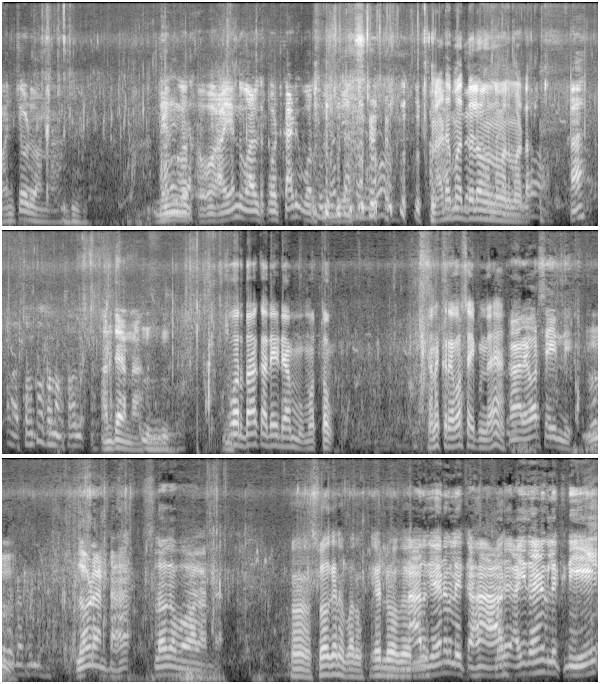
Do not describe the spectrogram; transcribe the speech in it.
మంచోడు అన్న. దెంగు అయ్యింది వాళ్ళ ఒకటి కాడికి పోతుంది నడ మధ్యలో ఉన్నాం అనమాట ఆ? అంతే అన్న. ఫోర్ దాకా అదే డ్యామ్ మొత్తం. వెనక్కి రివర్స్ అయిపోయిందా? రివర్స్ అయింది. లోడ్ అంట. స్లోగా పోవాలంట. స్లోగానే పదం. ఏళ్ళు నాలుగు ఏనుగులు ఎక్కి ఆహా, ఆరు ఐదు ఏనుగులు ఎక్కినాయి.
